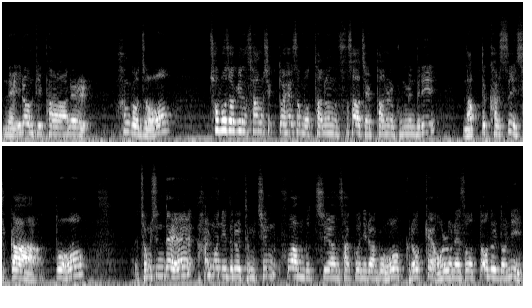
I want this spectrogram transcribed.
네, 이런 비판을 한 거죠. 초보적인 상식도 해서 못하는 수사 재판을 국민들이 납득할 수 있을까? 또 정신대 할머니들을 등친 후안부치한 사건이라고 그렇게 언론에서 떠들더니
